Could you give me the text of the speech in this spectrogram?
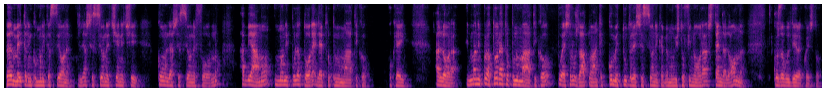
per mettere in comunicazione la sezione CNC con la sezione forno abbiamo un manipolatore elettropneumatico. Ok? Allora, il manipolatore elettropneumatico può essere usato anche come tutte le sezioni che abbiamo visto finora, stand alone. Cosa vuol dire questo?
